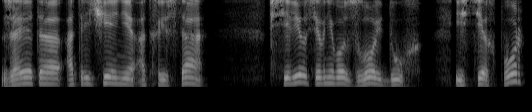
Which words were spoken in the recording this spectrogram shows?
За это отречение от Христа вселился в него злой дух, и с тех пор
